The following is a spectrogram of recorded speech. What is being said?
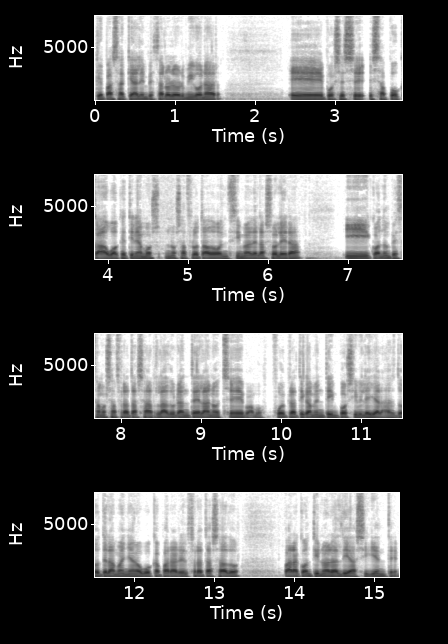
¿Qué pasa? Que al empezar a hormigonar, pues esa poca agua que teníamos nos ha flotado encima de la solera y cuando empezamos a fratasarla durante la noche, fue prácticamente imposible y a las 2 de la mañana hubo que parar el fratasado para continuar al día siguiente.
